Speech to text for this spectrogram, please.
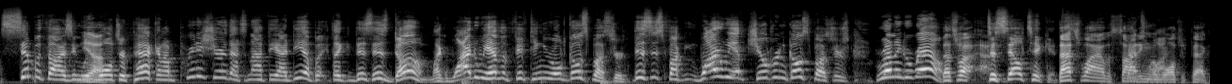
sympathizing with Yeah. Walter Peck, and I'm pretty sure that's not the idea. But like, this is dumb. Like, why do we have a 15 year old Ghostbuster? This is fucking. Why do we have children Ghostbusters running around? That's why- to sell tickets. That's why I was siding That's with why. Walter Peck.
